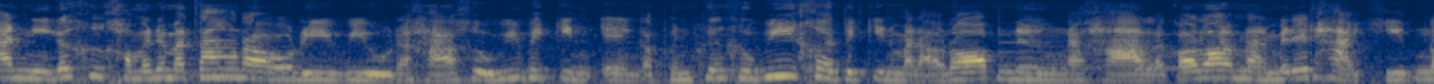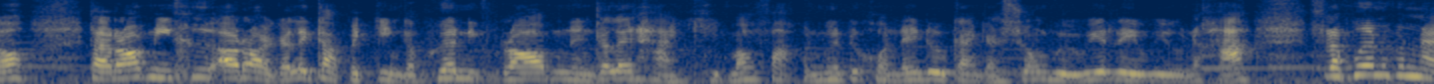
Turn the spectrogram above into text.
อันนี้ก็คือเขาไม่ได้มาจ้างเรารีวิวนะคะ คือวิไปกินเองกับเพื่อนๆคือวิเคยไปกินมาแล้วรอบนึงนะคะ แล้วก็รอบนั้นไม่ได้ถ่ายคลิปเนาะแต่รอบนี้คืออร่อยก็เลยกลับไปกินกับเพื่อนอีกรอบนึงก็เลยถ่ายคลิปมาฝากเพื่อนๆทุกคนได้ดูกันกับช่วงวิววิรีวิวนะคะสำหรับเพื่อนคนไหน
